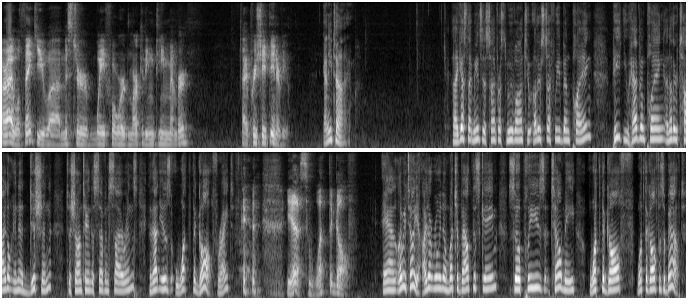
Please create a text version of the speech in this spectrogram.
All right. Well, thank you, uh, Mr. Way Forward marketing team member. I appreciate the interview. Anytime. And I guess that means it's time for us to move on to other stuff we've been playing. Pete, you have been playing another title in addition to Shantae and the Seven Sirens, and that is What the Golf, right? yes, What the Golf. And let me tell you, I don't really know much about this game, so please tell me what the golf what the golf is about.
